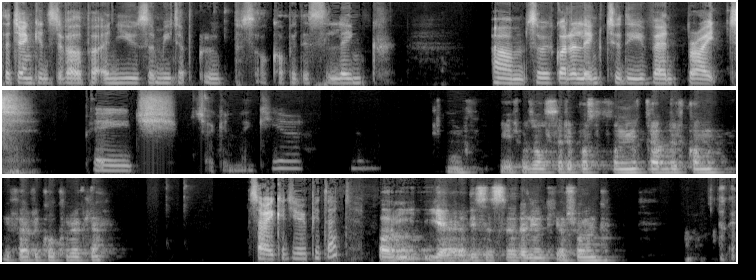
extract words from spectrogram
the Jenkins developer and user meetup group. So I'll copy this link Um, so we've got a link to the Eventbrite page, which I can link here. It was also reposted on meetup.com, if I recall correctly. Sorry, could you repeat that? Oh, yeah, this is uh, the link you're showing. Okay.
